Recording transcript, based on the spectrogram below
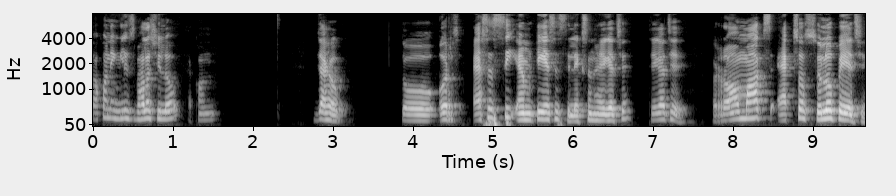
তখন ইংলিশ ভালো ছিল। এখন যাই হোক, তো ওর এসএসসি এমটিএসে সিলেকশন হয়ে গেছে। ঠিক আছে? র মার্কস একশো ষোলো পেয়েছে।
